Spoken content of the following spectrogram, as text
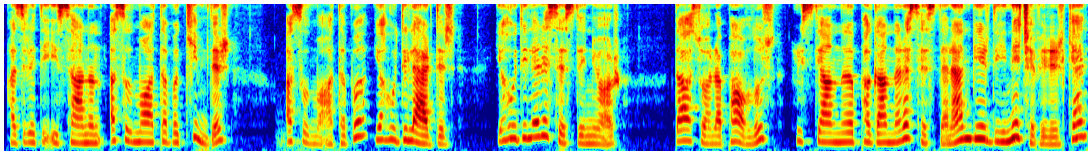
Hazreti İsa'nın asıl muhatabı kimdir? Asıl muhatabı Yahudilerdir. Yahudilere sesleniyor. Daha sonra Pavlus Hristiyanlığı paganlara seslenen bir dine çevirirken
